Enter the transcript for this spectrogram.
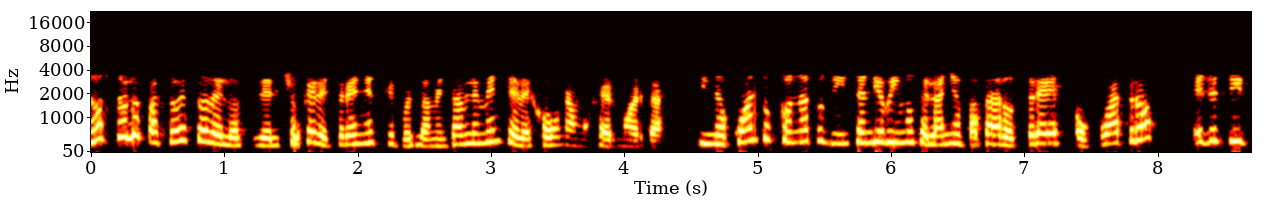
no solo pasó esto de los, del choque de trenes que pues lamentablemente dejó una mujer muerta, sino cuántos conatos de incendio vimos el año pasado, tres o cuatro. Es decir,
